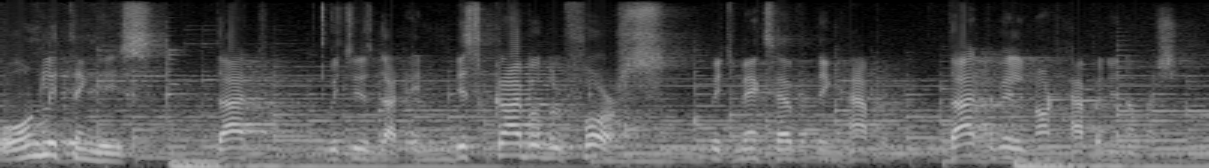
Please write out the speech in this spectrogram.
Only thing is that which is that indescribable force which makes everything happen, that will not happen in a machine.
